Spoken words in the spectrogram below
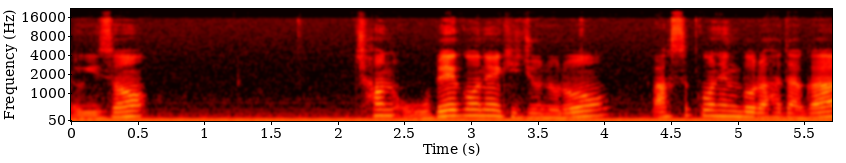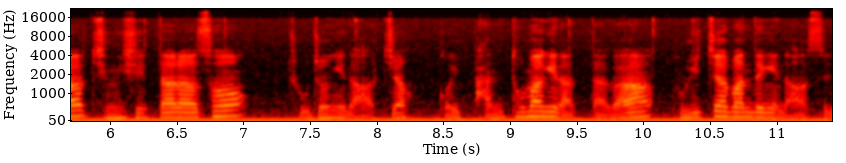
여기서 1,500원을 기준으로 박스권 행보를 하다가 증시 따라서 조정이 나왔죠. 거의 반토막이 났다가 V자 반등이 나왔을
